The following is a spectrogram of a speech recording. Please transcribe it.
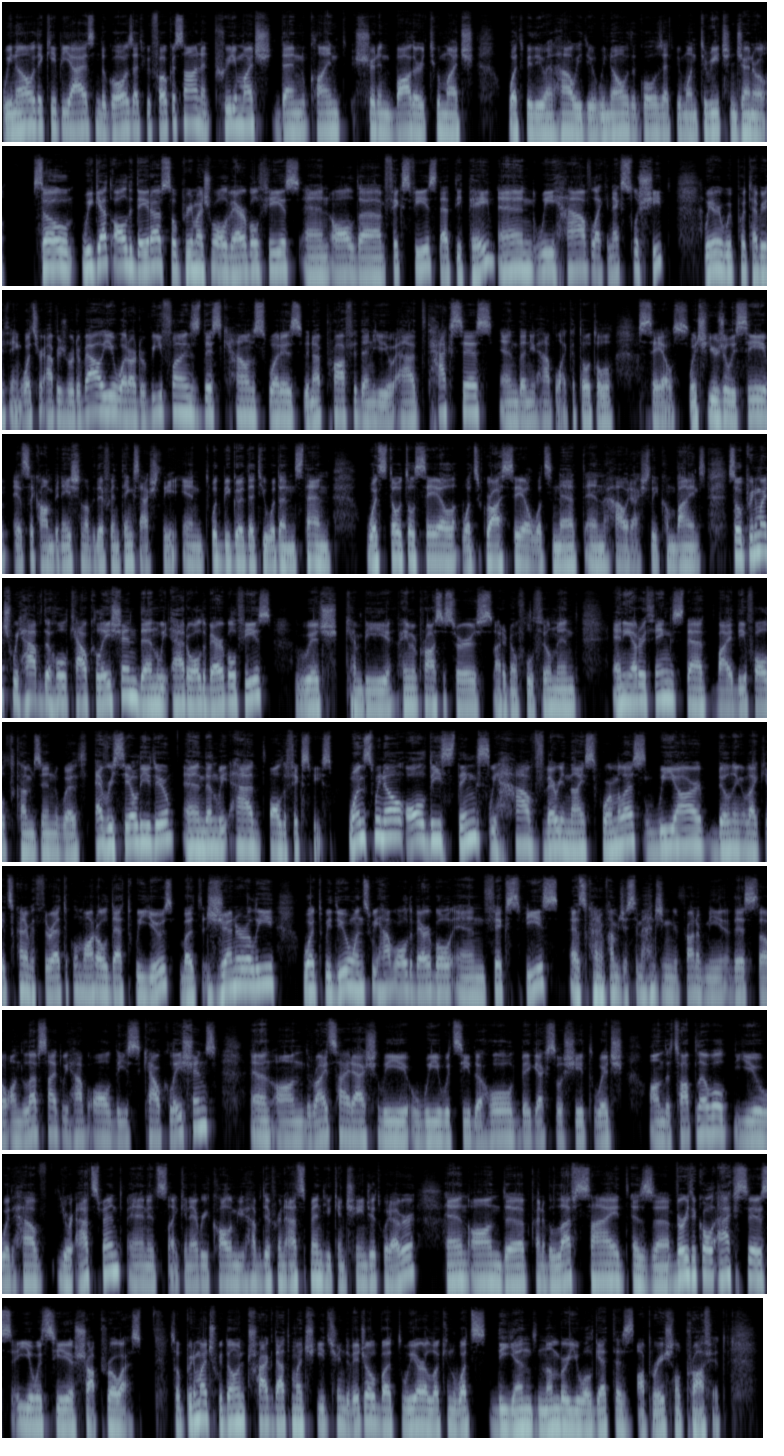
we know the KPIs and the goals that we focus on, and pretty much then client shouldn't bother too much what we do and how we do. We know the goals that we want to reach in general. So we get all the data. So pretty much all variable fees and all the fixed fees that they pay. And we have like an Excel sheet where we put everything. What's your average order value? What are the refunds, discounts? What is the net profit? Then you add taxes and then you have like a total sales, which usually see it's a combination of different things actually. And would be good that you would understand what's total sale, what's gross sale, what's net, and how it actually combines. So pretty much we have the whole calculation. Then we add all the variable fees, which can be payment processors, I don't know, fulfillment, any other things that by default comes in with every sale you do. And then we add all the fixed fees. Once we know all these things, we have very nice formulas. We are building like it's kind of a theoretical model that we use, but generally what we do once we have all the variable and fixed fees, as kind of I'm just imagining in front of me this. So on the left side, we have all these calculations. And on the right side, actually, we would see the whole big Excel sheet, which on the top level, you would have your ad spend. And it's like in every column, you have a different ad spend. You can change it, whatever. And on the kind of left side as a vertical axis, you would see a shop ROAS. So pretty much we don't track that much each individual, but we are looking what's the end number you will get as operational profit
